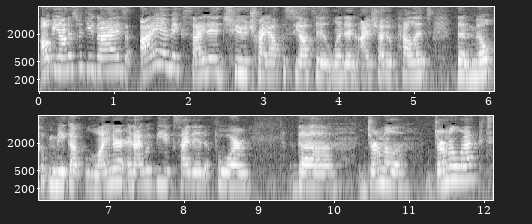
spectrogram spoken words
I'll be honest with you guys, I am excited to try out the Ciate London eyeshadow palette, the Milk Makeup Liner, and I would be excited for the Derma, Dermelect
